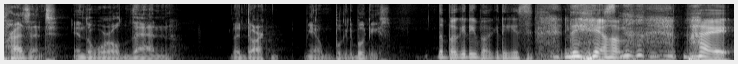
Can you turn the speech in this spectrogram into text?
present in the world than the dark you know boogity booties the boogity boogities. The, um, but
